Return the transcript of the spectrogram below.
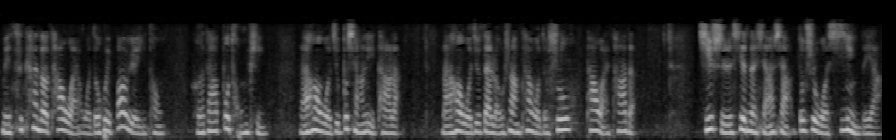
每次看到他玩，我都会抱怨一通，和他不同频，然后我就不想理他了。然后我就在楼上看我的书，他玩他的。其实现在想想，都是我吸引的呀，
